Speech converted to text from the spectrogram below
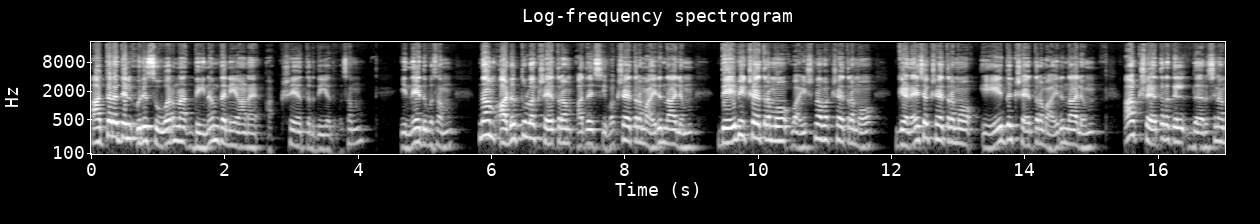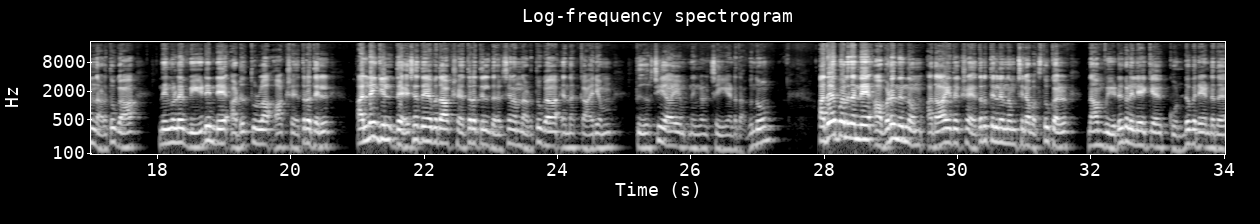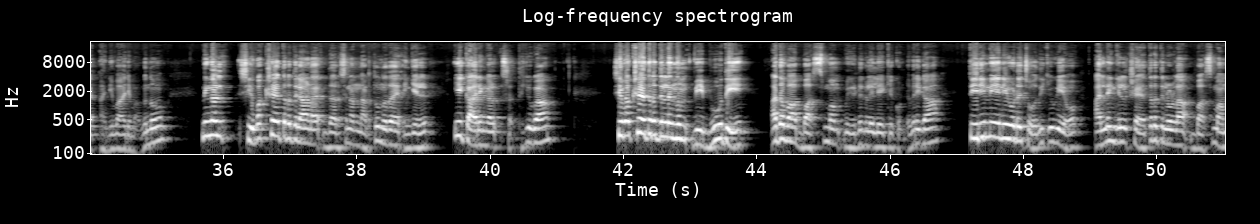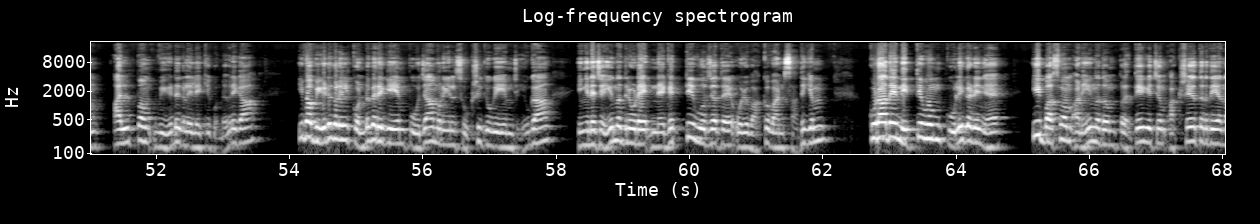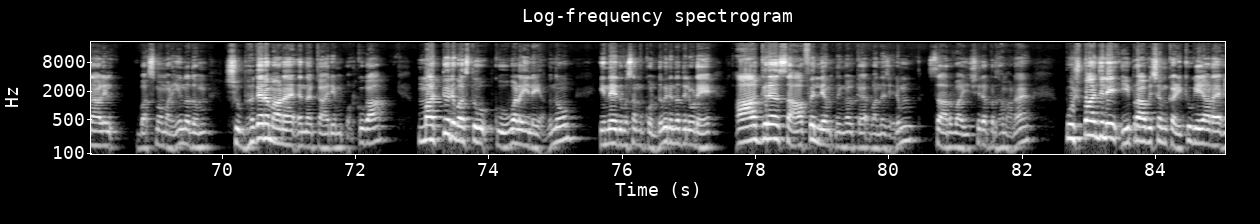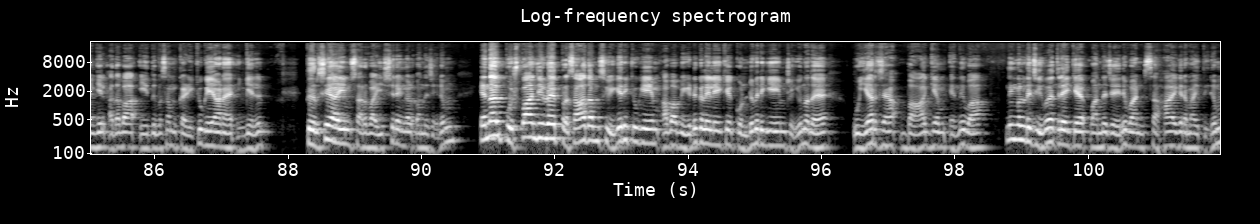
അത്തരത്തിൽ ഒരു സുവർണ ദിനം തന്നെയാണ് അക്ഷയ തൃതീയ ദിവസം. ഇന്നേ ദിവസം നാം അടുത്തുള്ള ക്ഷേത്രം അത് ശിവക്ഷേത്രമായിരുന്നാലും ദേവീക്ഷേത്രമോ വൈഷ്ണവ ക്ഷേത്രമോ ഗണേശ ക്ഷേത്രമോ ഏത് ക്ഷേത്രമായിരുന്നാലും ആ ക്ഷേത്രത്തിൽ ദർശനം നടത്തുക നിങ്ങളുടെ വീടിന്റെ അടുത്തുള്ള ആ ക്ഷേത്രത്തിൽ അല്ലെങ്കിൽ ദേശദേവതാ ക്ഷേത്രത്തിൽ ദർശനം നടത്തുക എന്ന കാര്യം തീർച്ചയായും നിങ്ങൾ ചെയ്യേണ്ടതാകുന്നു. അതേപോലെ തന്നെ അവിടെ നിന്നും അതായത് ക്ഷേത്രത്തിൽ നിന്നും ചില വസ്തുക്കൾ നാം വീടുകളിലേക്ക് കൊണ്ടുവരേണ്ടത് അനിവാര്യമാകുന്നു. നിങ്ങൾ ശിവക്ഷേത്രത്തിലാണ് ദർശനം നടത്തുന്നത് എങ്കിൽ ഈ കാര്യങ്ങൾ ശ്രദ്ധിക്കുക. ശിവക്ഷേത്രത്തിൽ നിന്നും വിഭൂതി അഥവാ ഭസ്മം വീടുകളിലേക്ക് കൊണ്ടുവരിക. തിരുമേനിയോട് ചോദിക്കുകയോ അല്ലെങ്കിൽ ക്ഷേത്രത്തിലുള്ള ഭസ്മം അല്പം വീടുകളിലേക്ക് കൊണ്ടുവരിക. ഇവ വീടുകളിൽ കൊണ്ടുവരികയും പൂജാമുറിയിൽ സൂക്ഷിക്കുകയും ചെയ്യുക. ഇങ്ങനെ ചെയ്യുന്നതിലൂടെ നെഗറ്റീവ് ഊർജത്തെ ഒഴിവാക്കുവാൻ സാധിക്കും. കൂടാതെ നിത്യവും കുളി കഴിഞ്ഞ് ഈ ഭസ്മം അണിയുന്നതും പ്രത്യേകിച്ചും അക്ഷയ തൃതീയ നാളിൽ ഭസ്മം അണിയുന്നതും ശുഭകരമാണ് എന്ന കാര്യം ഓർക്കുക. മറ്റൊരു വസ്തു കൂവളയിലെയാകുന്നു. ഇന്നേ ദിവസം കൊണ്ടുവരുന്നതിലൂടെ ആഗ്രഹ സാഫല്യം നിങ്ങൾക്ക് വന്നു ചേരും. സർവ പുഷ്പാഞ്ജലി ഈ പ്രാവശ്യം കഴിക്കുകയാണ് എങ്കിൽ അഥവാ ഈ ദിവസം കഴിക്കുകയാണ് എങ്കിൽ തീർച്ചയായും സർവ ഐശ്വര്യങ്ങൾ വന്നു ചേരും. എന്നാൽ പുഷ്പാഞ്ജലിയുടെ പ്രസാദം സ്വീകരിക്കുകയും അവ വീടുകളിലേക്ക് കൊണ്ടുവരികയും ചെയ്യുന്നത് ഉയർച്ച ഭാഗ്യം എന്നിവ നിങ്ങളുടെ ജീവിതത്തിലേക്ക് വന്നു ചേരുവാൻ സഹായകരമായി തീരും.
